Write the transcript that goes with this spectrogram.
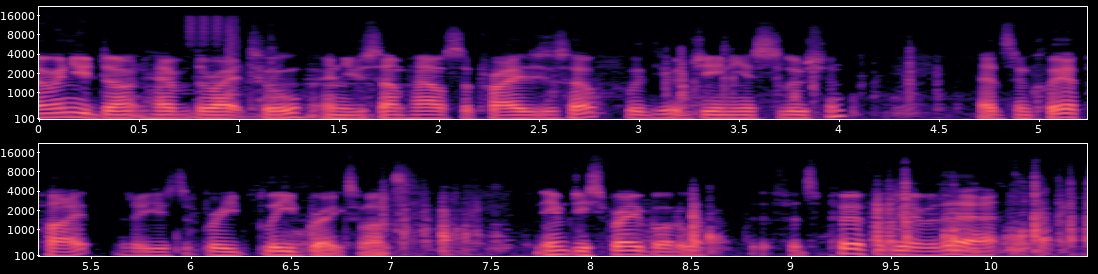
Know when you don't have the right tool and you somehow surprise yourself with your genius solution? Had some clear pipe that I used to bleed, bleed brakes once. An empty spray bottle that fits perfectly over that.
